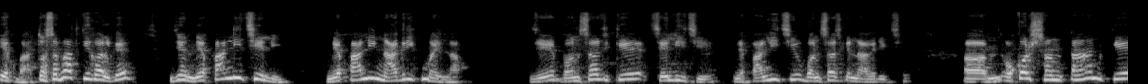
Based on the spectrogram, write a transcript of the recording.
एक बात दोसर बात की कहलकै जे नेपाली चेली नेपाली नागरिक महिला जे वंशज के चेली छियै नेपाली छियै वंशज के नागरिक छै ओकर संतान के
